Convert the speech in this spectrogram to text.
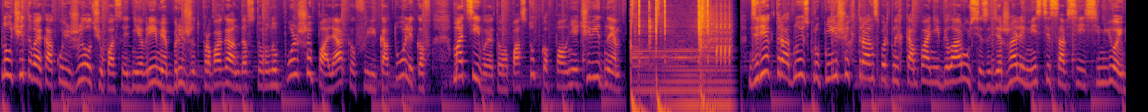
Но учитывая, какой желчью последнее время брызжет пропаганда в сторону Польши, поляков и католиков, мотивы этого поступка вполне очевидны. Директора одной из крупнейших транспортных компаний Беларуси задержали вместе со всей семьей.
